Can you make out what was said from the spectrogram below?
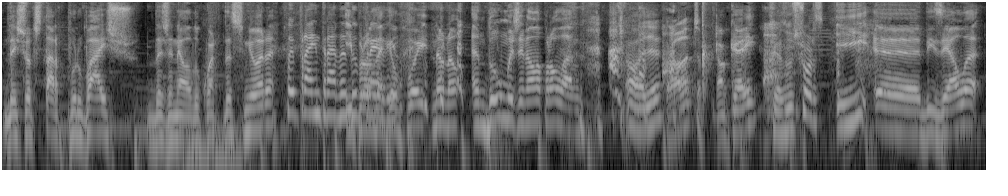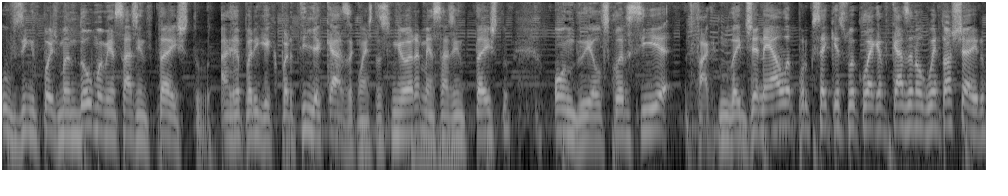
Deixou de estar por baixo da janela do quarto da senhora. Foi para a entrada E do para onde é que ele foi? Não, não, andou uma janela para o lado. Olha. Pronto. Ok? Fez um esforço. E, eh, diz ela, o vizinho depois mandou uma mensagem de texto à rapariga que partilha casa com esta senhora, mensagem de texto, onde ele esclarecia: de facto, mudei de janela porque sei que a sua colega de casa não aguenta o cheiro.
